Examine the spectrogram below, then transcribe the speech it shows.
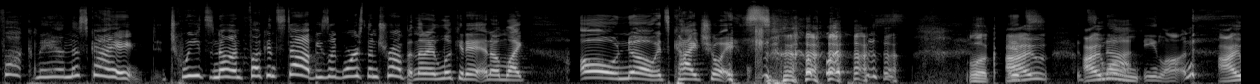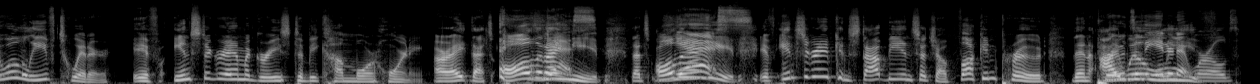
fuck man, this guy tweets non fucking stop. He's like worse than Trump. And then I look at it and I'm like, oh no, it's Kai Choice. Look, I It's- I will Elon. I will leave Twitter if Instagram agrees to become more horny. All right? That's all that I need. That's all that I need. If Instagram can stop being such a fucking prude, then I will of the internet leave. world.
